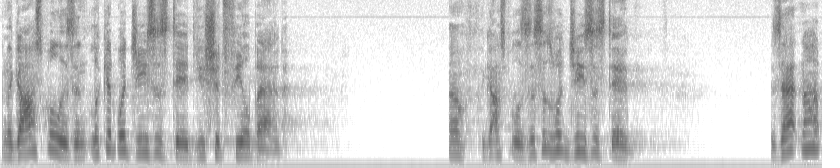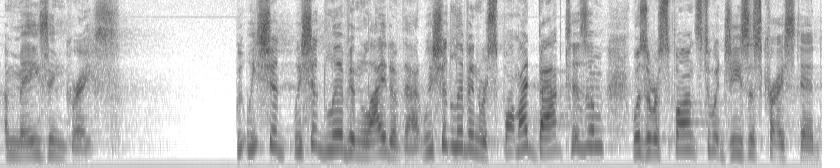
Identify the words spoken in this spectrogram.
And the gospel isn't, look at what Jesus did, you should feel bad. No, the gospel is, this is what Jesus did. Is that not amazing grace? We should, we should live in light of that. We should live in response. My baptism was a response to what Jesus Christ did.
